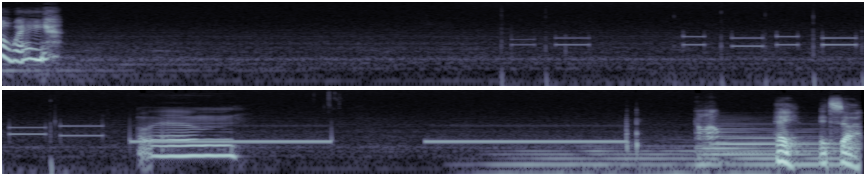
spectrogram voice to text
away. Um. Hello? Hey, it's uh,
